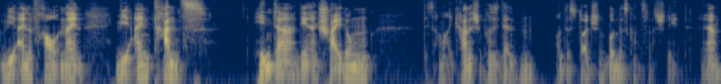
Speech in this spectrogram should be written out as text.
wie eine Frau, nein, wie ein Trans hinter den Entscheidungen des amerikanischen Präsidenten und des deutschen Bundeskanzlers steht. Ja?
